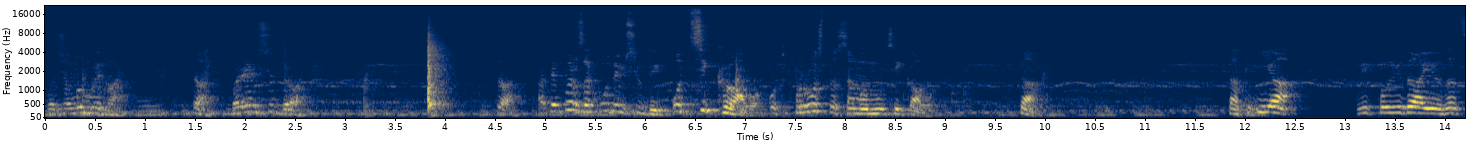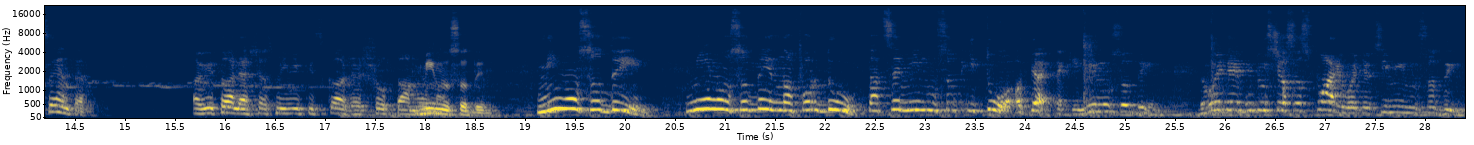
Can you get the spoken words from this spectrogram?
Почало мигати. Так, беремо сюди. Так, а тепер заходимо сюди. От цікаво, от просто самому цікаво. Так. Так, я відповідаю за центр, а Віталя зараз мені підскаже, що там. нас. один. Мінус один. Мінус один на Форду. Та це мінус один. І то, опять таки, мінус один. Давайте я буду зараз оспарювати оці мінус один.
